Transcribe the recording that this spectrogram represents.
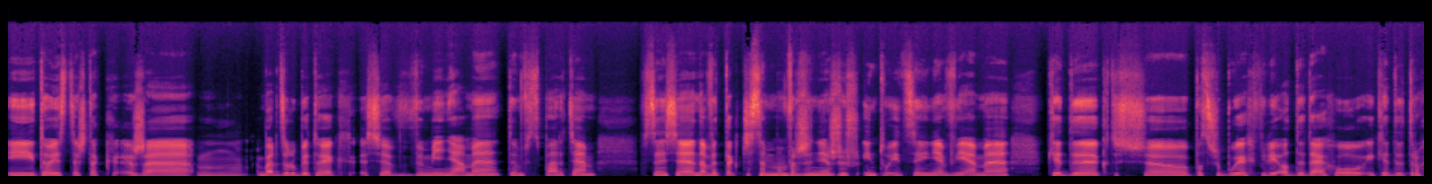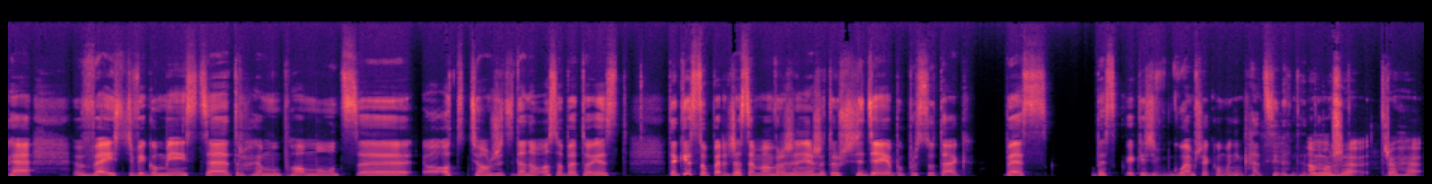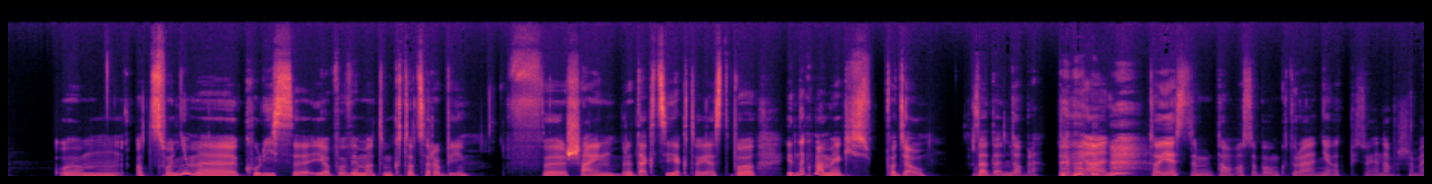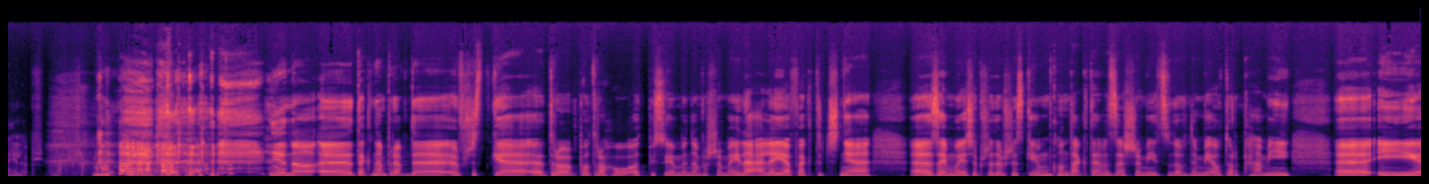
I to jest też tak, że mm, bardzo lubię to, jak się wymieniamy tym wsparciem. W sensie nawet tak czasem mam wrażenie, że już intuicyjnie wiemy, kiedy ktoś e, potrzebuje chwili oddechu i kiedy trochę wejść w jego miejsce, trochę mu pomóc, e, odciążyć daną osobę, to jest takie super. Czasem mam wrażenie, że to już się dzieje po prostu tak bez, bez jakiejś głębszej komunikacji na ten A temat. A może trochę um, odsłonimy kulisy i opowiemy o tym, kto co robi w Shine, w redakcji, jak to jest, bo jednak mamy jakiś podział zadań. Dobra, to ja to jestem tą osobą, która nie odpisuje na wasze maile, przepraszam. nie no, e, tak naprawdę wszystkie e, tro, po trochu odpisujemy na wasze maile, ale ja faktycznie e, zajmuję się przede wszystkim kontaktem z naszymi cudownymi autorkami i,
